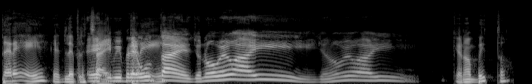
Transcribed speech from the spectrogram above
3. El de Eh, PlayStation y mi 3, pregunta es, yo no veo ahí, yo no veo ahí ¿Qué no has visto?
